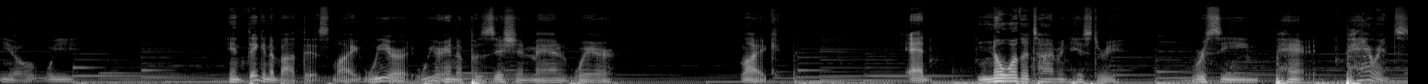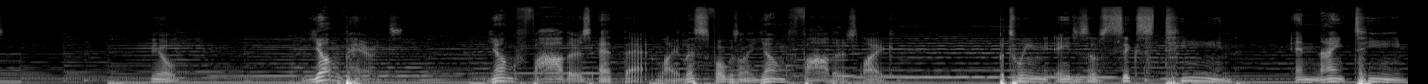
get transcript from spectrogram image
you know, we in thinking about this, like we are we are in a position, man, where like at no other time in history we're seeing par- parents, you know, young parents, young fathers at that. Like, let's focus on young fathers. Like, between the ages of 16 and 19,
